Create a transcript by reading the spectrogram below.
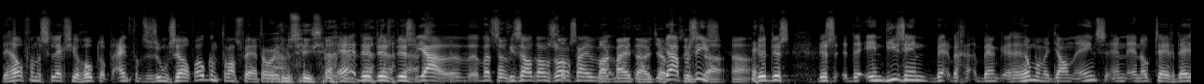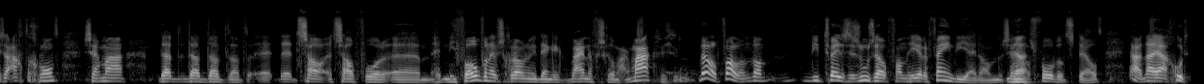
de helft van de selectie hoopt op het eind van het seizoen zelf ook een transfer te maken. Precies. Ja. Dus, dus, dus ja, eh, wat, wie zal dan zorg zijn? Maakt mij het uit. Ja, Ja, precies. Ja. Dus, dus, dus de, in die zin ben, ben ik helemaal met Jan eens. En, en ook tegen deze achtergrond, zeg maar, dat, dat, dat, dat, eh, het, zal, het zal voor ehm, het niveau van FC Groningen denk ik weinig verschil maken. Maar wel opvallend, want die tweede seizoen zelf van Herenveen die jij dan zeg, maar, Ja. als voorbeeld stelt. Ja, nou ja, goed.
